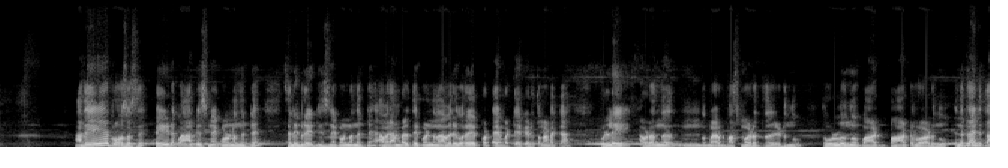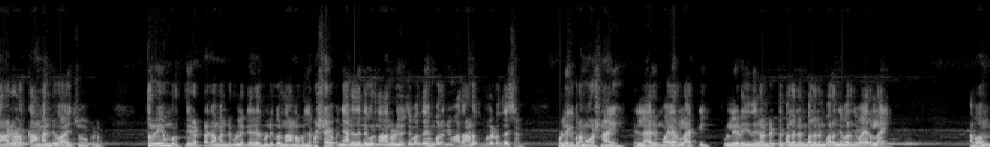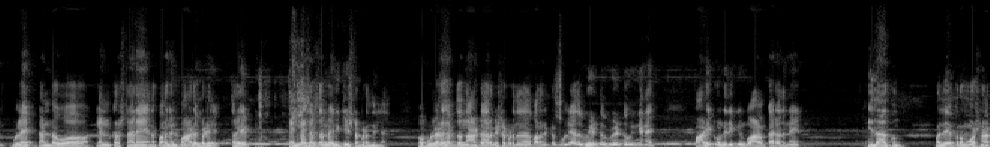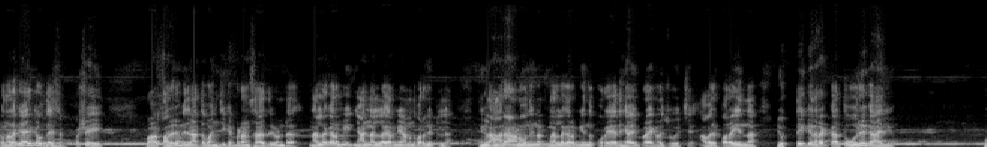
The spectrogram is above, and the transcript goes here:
അതേ പ്രോസസ്സ് പെയ്ഡ് ആർട്ടിസ്റ്റിനെ കൊണ്ടുവന്നിട്ട് സെലിബ്രിറ്റീസിനെ കൊണ്ടുവന്നിട്ട് അവർ അമ്പലത്തിൽ കൊണ്ടുവന്ന് അവർ കുറേ കൊട്ടയം വട്ടിയൊക്കെ എടുത്തു നടക്കുക. പുള്ളി അവിടെ നിന്ന് ഭസ്മം എടുത്ത് ഇടുന്നു തുള്ളുന്നു പാട്ട് പാട്ട് പാടുന്നു. എന്നിട്ട് അതിന്റെ താഴെയുള്ള കമന്റ് വായിച്ചു നോക്കണം. ഇത്രയും വൃത്തികെട്ട കമന്റ് പുള്ളിക്ക് പുള്ളിക്ക് ഒരു നാണമില്ല പക്ഷേ ഞാനിതിന്റെ ഗുരുനാഥനോട് ചോദിച്ചപ്പോൾ അദ്ദേഹം പറഞ്ഞു അതാണ് പുള്ളിയുടെ ഉദ്ദേശം. പുള്ളിക്ക് പ്രൊമോഷനായി എല്ലാവരും വൈറലാക്കി പുള്ളിയുടെ ഇത് കണ്ടിട്ട് പലരും പലരും പറഞ്ഞു പറഞ്ഞ് വൈറലായി അപ്പം പുള്ളി കണ്ടുവോ എൻ കൃഷ്ണനെ എന്ന് പറഞ്ഞിട്ട് പാടുമ്പോഴേ ഇത്രയും എന്റെ ശബ്ദം എനിക്ക് ഇഷ്ടപ്പെടുന്നില്ല. അപ്പോൾ പുള്ളിയുടെ ശബ്ദം നാട്ടുകാർക്ക് ഇഷ്ടപ്പെടുന്നില്ല പറഞ്ഞിട്ട് പുള്ളി അത് വീണ്ടും വീണ്ടും ഇങ്ങനെ പാടിക്കൊണ്ടിരിക്കുമ്പോൾ ആൾക്കാർ അതിനെ ഇതാക്കുന്നു. വലിയ പ്രൊമോഷൻ ആക്കുന്നു. അതൊക്കെ ആയിരിക്കും ഉദ്ദേശം. പക്ഷേ പലരും ഇതിനകത്ത് വഞ്ചിക്കപ്പെടാൻ സാധ്യതയുണ്ട്. നല്ല കർമ്മി ഞാൻ നല്ല കർമ്മിയാണെന്ന് പറഞ്ഞിട്ടില്ല. നിങ്ങൾ ആരാണോ നിങ്ങൾക്ക് നല്ല കർമ്മി എന്ന് കുറേയധികം അഭിപ്രായങ്ങൾ ചോദിച്ച് അവർ പറയുന്ന യുക്തിക്ക് നിരക്കാത്ത ഒരു കാര്യവും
